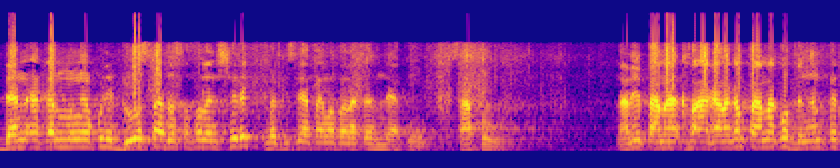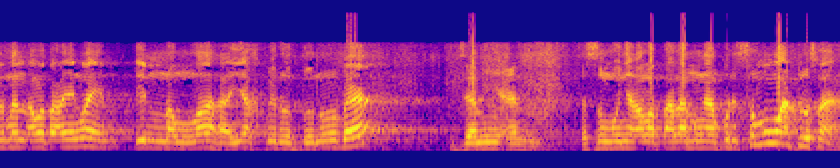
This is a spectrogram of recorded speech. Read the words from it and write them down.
dan akan mengampuni dosa-dosa selain syirik bagi siapa yang Allah Taala kehendaki. Satu. Nanti tanah seakan-akan tanakut dengan firman Allah Taala yang lain, Innallaha yaghfiru dzunuba jami'an. Sesungguhnya Allah taala mengampuni semua dosa.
